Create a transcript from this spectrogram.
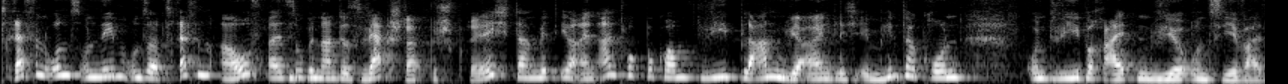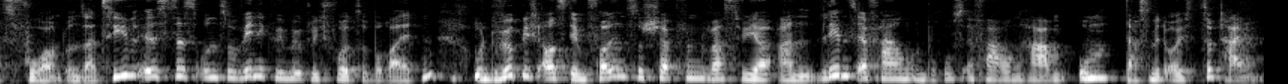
treffen uns und nehmen unser Treffen auf als sogenanntes Werkstattgespräch, damit ihr einen Eindruck bekommt, wie planen wir eigentlich im Hintergrund und wie bereiten wir uns jeweils vor. Und unser Ziel ist es, uns so wenig wie möglich vorzubereiten und wirklich aus dem Vollen zu schöpfen, was wir an Lebenserfahrung und Berufserfahrung haben, um das mit euch zu teilen.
